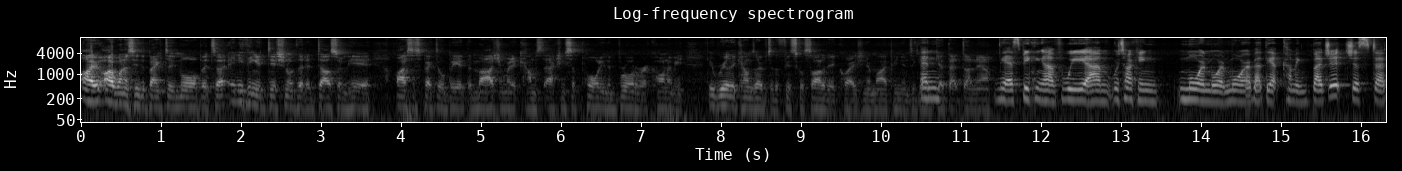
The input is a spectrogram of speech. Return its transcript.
I, I want to see the bank do more, but uh, anything additional that it does from here, I suspect it will be at the margin when it comes to actually supporting the broader economy. It really comes over to the fiscal side of the equation, in my opinion, to get, get that done now. Yeah, speaking of, we, um, we're talking more and more and more about the upcoming budget, just uh,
